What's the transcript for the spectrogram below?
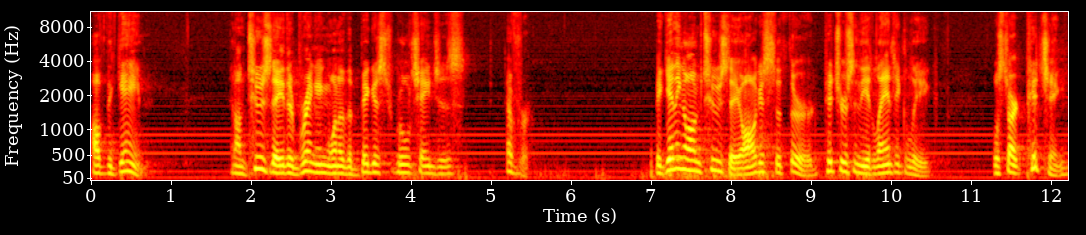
of the game. And on Tuesday, they're bringing one of the biggest rule changes ever. Beginning on Tuesday, August the 3rd, pitchers in the Atlantic League will start pitching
